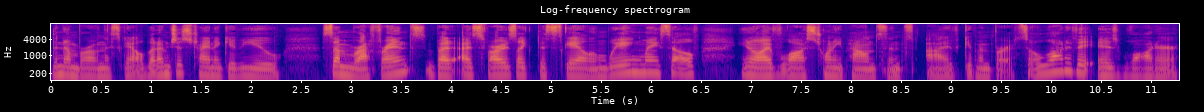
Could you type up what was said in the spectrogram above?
the number on the scale, but I'm just trying to give you some reference. But as far as like the scale and weighing myself, you know, I've lost 20 pounds since I've given birth. So a lot of it is water.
